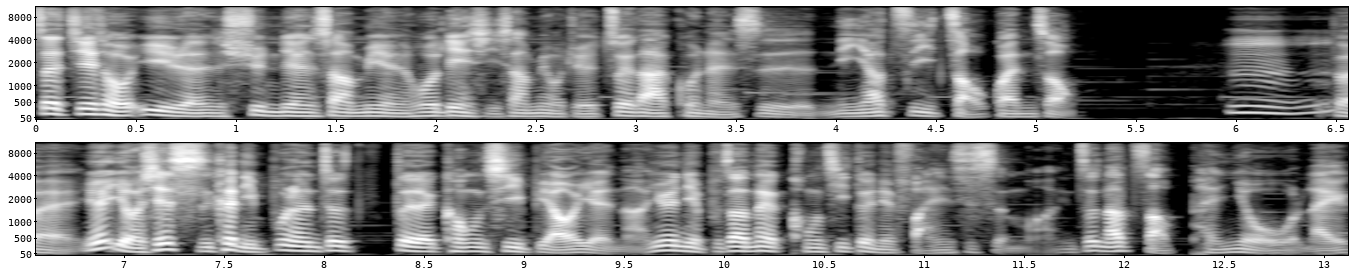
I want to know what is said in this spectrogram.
在街头艺人训练上面或练习上面，我觉得最大的困难是你要自己找观众。嗯，对，因为有些时刻你不能就对着空气表演啊，因为你也不知道那个空气对你的反应是什么。你真的要找朋友来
